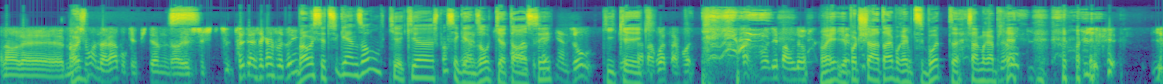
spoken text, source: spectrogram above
Alors, euh, mention ouais, honorable au capitaine. Tu sais la séquence, je veux dire? Ben oui, c'est-tu Genzel qui, qui a, je pense que c'est Genzel qui a tassé. Qui, qui, voler par là. Oui, il n'y a pas de chanteur pour un petit bout. Ça me rappelait. Il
